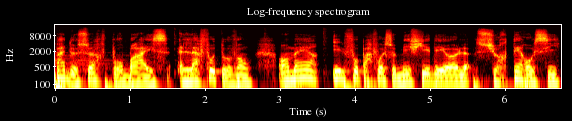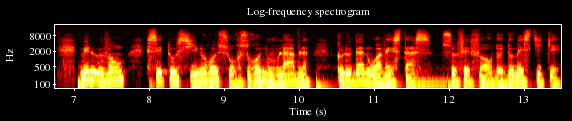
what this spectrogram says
Pas de surf pour Bryce, la faute au vent. En mer, il faut parfois se méfier des holes, sur terre aussi. Mais le vent, c'est aussi une ressource renouvelable que le Danois Vestas se fait fort de domestiquer.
